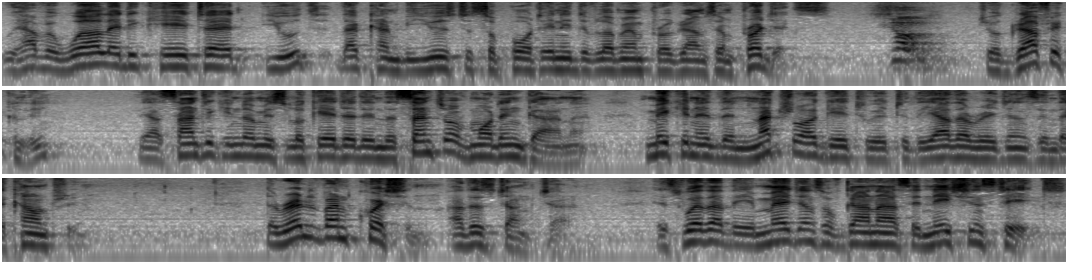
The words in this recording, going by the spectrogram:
we have a well educated youth that can be used to support any development programs and projects. Jump. Geographically, the Ashanti Kingdom is located in the center of modern Ghana, making it the natural gateway to the other regions in the country. The relevant question at this juncture is whether the emergence of Ghana as a nation state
